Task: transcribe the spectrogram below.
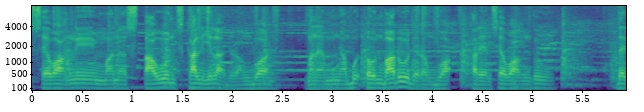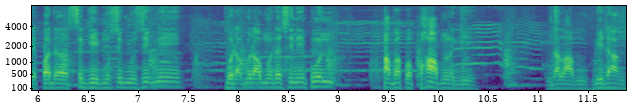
Sewang ni mana setahun sekali lah dia orang buat mana menyambut tahun baru dia orang buat tarian sewang tu daripada segi musik-musik ni budak-budak muda sini pun tak berapa faham lagi dalam bidang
